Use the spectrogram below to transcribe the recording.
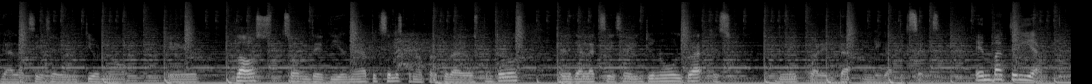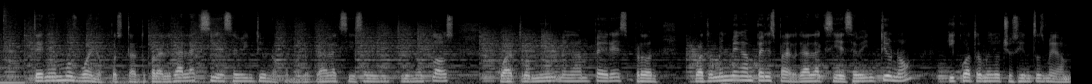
Galaxy S21 eh, Plus son de 10 megapíxeles con apertura de 2.2. El Galaxy S21 Ultra es de 40 megapíxeles. En batería, tenemos, bueno, pues tanto para el Galaxy S21 como el Galaxy S21 Plus, 4000 mAh, perdón, 4000 mAh para el Galaxy S21 y 4800 mAh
